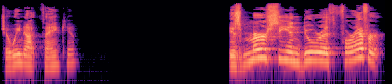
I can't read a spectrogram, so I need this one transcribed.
Shall we not thank Him? His mercy endureth forever.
